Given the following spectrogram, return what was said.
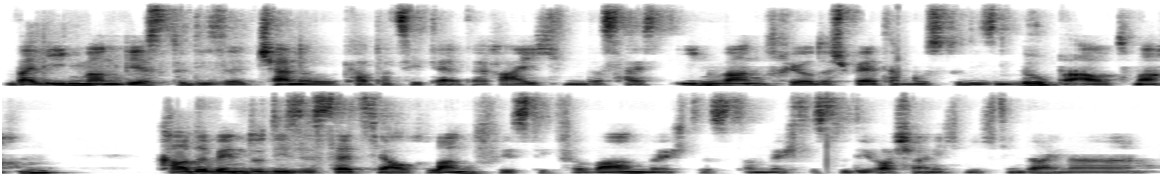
weil irgendwann wirst du diese Channel-Kapazität erreichen. Das heißt, irgendwann, früher oder später, musst du diesen Loop-Out machen. Gerade wenn du diese Sets ja auch langfristig verwahren möchtest, dann möchtest du die wahrscheinlich nicht in deiner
